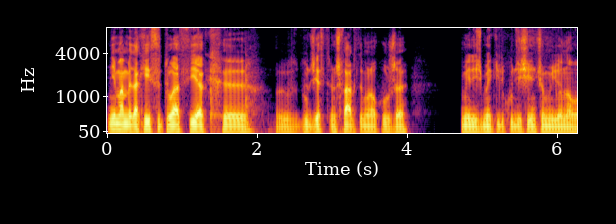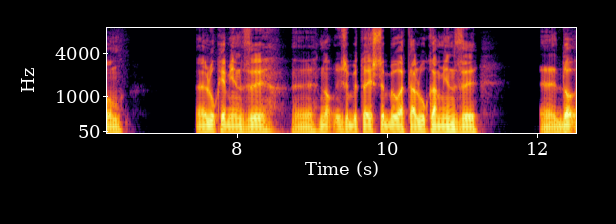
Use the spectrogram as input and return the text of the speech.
nie mamy takiej sytuacji jak y, w 24 roku, że mieliśmy kilkudziesięciomilionową e, lukę między, e, no żeby to jeszcze była ta luka między e, do,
